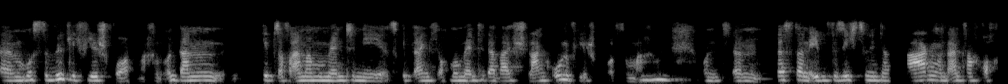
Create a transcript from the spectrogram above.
Ähm, musst du wirklich viel Sport machen? Und dann gibt es auf einmal Momente, nee, es gibt eigentlich auch Momente, da war ich schlank, ohne viel Sport zu machen. Mhm. Und ähm, das dann eben für sich zu hinterfragen und einfach auch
